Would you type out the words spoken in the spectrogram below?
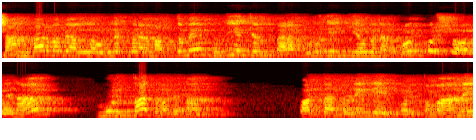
শানদার ভাবে আল্লাহ উল্লেখ করার মাধ্যমে বুঝিয়েছেন, তারা কোনোদিন কি হবে না, পথভ্রষ্ট হবে না, মুরতাদ হবে না। অর্থাৎ অনেকে বর্তমানে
